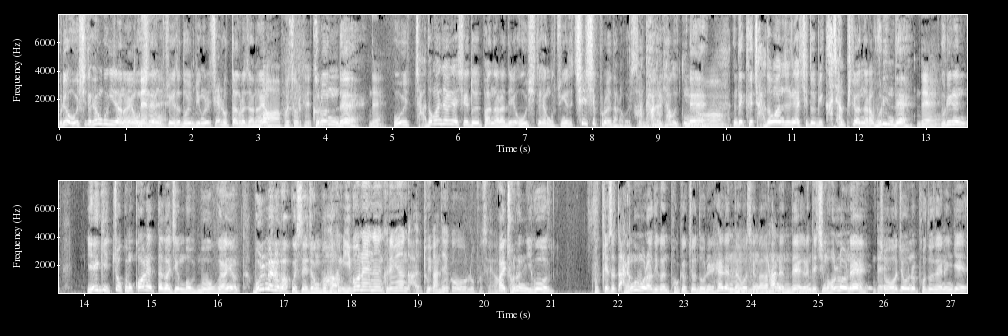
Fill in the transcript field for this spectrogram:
우리가 OECD 회원국이잖아요. OECD 회원국 중에서 노인 빈곤이 제일 높다 그러잖아요. 아, 벌써 그렇게 됐죠. 그런데 네. 자동 안정장치를 도입한 나라들이 OECD 회원국 중에서 70%에 달하고 있습니다. 아, 다 그렇게 하고 있군요. 네. 근데 그 자동 안정장 치 도입이 가장 필요한 나라 우리인데 네. 우리는 얘기 조금 꺼냈다가 지금 뭐, 뭐가 아니라 몰매를 맞고 있어요, 정부가. 아, 그럼 이번에는 그러면 도입 안 될 걸로 보세요? 아니, 저는 이거 국회에서 다른 거 뭐라도 이건 본격적으로 논의를 해야 된다고 음, 생각을 음, 하는데 음, 그런데 지금 언론에 네. 저 어제 오늘 보도되는 게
